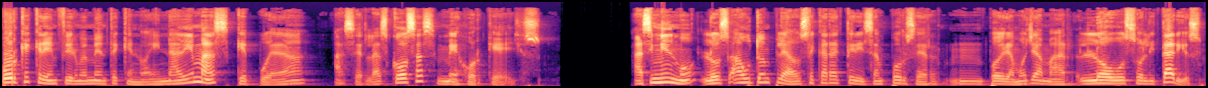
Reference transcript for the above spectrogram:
porque creen firmemente que no hay nadie más que pueda hacer las cosas mejor que ellos. Asimismo, los autoempleados se caracterizan por ser, mm, podríamos llamar, lobos solitarios,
